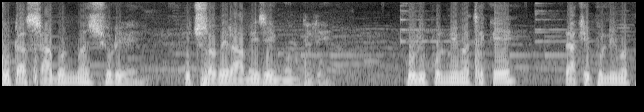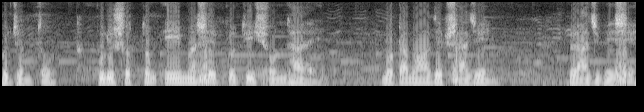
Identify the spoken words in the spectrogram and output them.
গোটা শ্রাবণ মাস জুড়ে উৎসবের আমেজ এই মন্দিরে। গুরু পূর্ণিমা থেকে রাখি পূর্ণিমা পর্যন্ত পুরুষোত্তম এই মাসের প্রতি সন্ধ্যায় মোটা মহাদেব সাজেন রাজবেশে।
